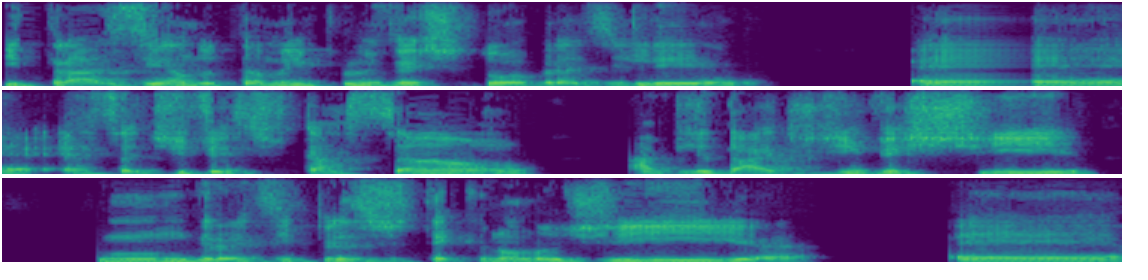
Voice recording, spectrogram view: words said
e trazendo também para o investidor brasileiro é, essa diversificação, habilidade de investir em grandes empresas de tecnologia, é,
